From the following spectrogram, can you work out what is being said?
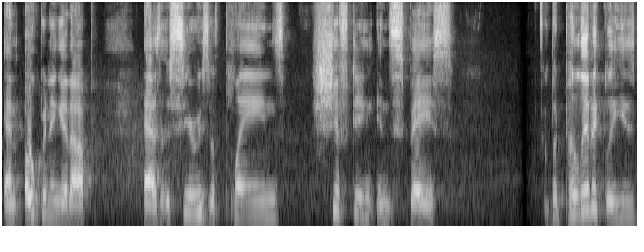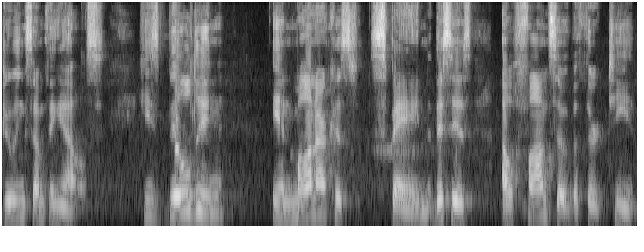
and opening it up as a series of planes shifting in space. But politically, he's doing something else. He's building in monarchist Spain. This is Alfonso XIII,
